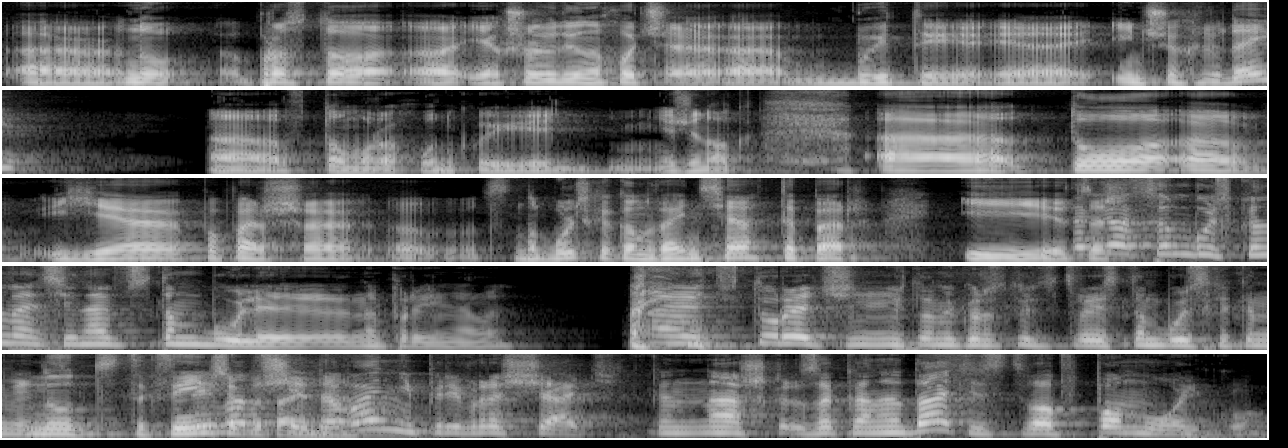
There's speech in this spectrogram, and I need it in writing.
е, ну просто е, якщо людина хоче е, бити інших людей. Е, В тому рахунку і жінок, е, то е, є, по-перше, Стамбульська конвенція тепер, і Така це... Стамбульська конвенція навіть в Стамбулі не прийняли. Навіть в Туреччині ніхто не користується твоєю Стамбульською конвенцією. ну це, це інше І вообще, питання. давай не превращать наше законодательство в помойку.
